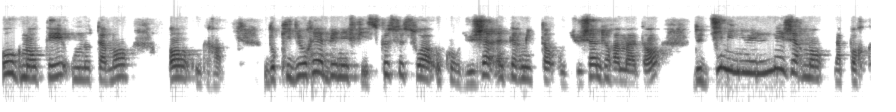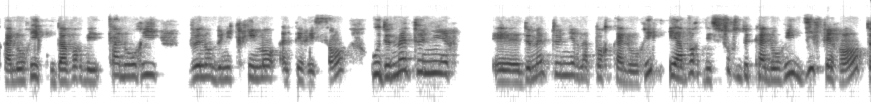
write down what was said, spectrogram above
augmentés, ou notamment en gras. Donc, il y aurait un bénéfice, que ce soit au cours du jeûne intermittent ou du jeûne de ramadan, de diminuer légèrement l'apport calorique ou d'avoir des calories venant de nutriments intéressants ou de maintenir de maintenir l'apport calorique et avoir des sources de calories différentes.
